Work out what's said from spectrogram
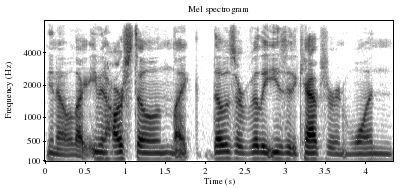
you know, like even Hearthstone. Like those are really easy to capture in one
